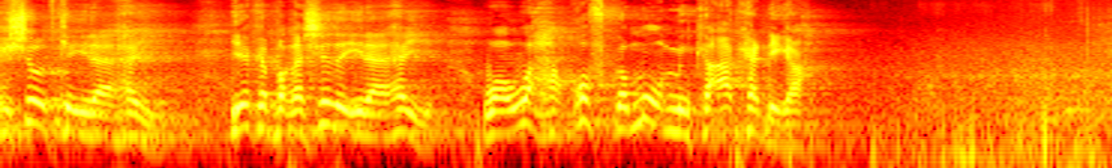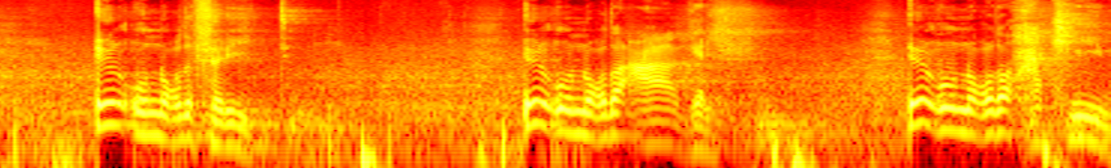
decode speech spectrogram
xishoodka ilaahay iyo ka baqashada ilaahay waa waxa qofka mu'minka ah ka dhiga. Inuu noqdo fariid inuu noqdo caaqil. Inuu noqdo xakiim.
